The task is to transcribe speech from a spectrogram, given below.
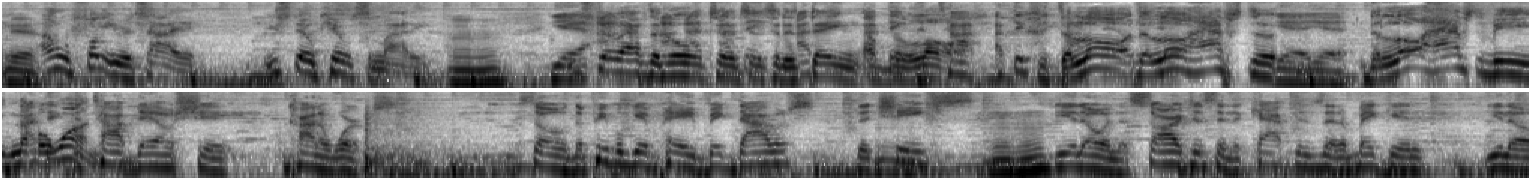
Yeah. I don't fuck you retire. You still killed somebody. Yeah, you still I- have to go I- I to, to, think- to the I thing think- of the think law. top- I think the the law, the shit- law has to. Yeah, yeah. The law has to be I number think one. the top down shit kind of works. So the people get paid big dollars, the Mm-hmm. chiefs, you know, and the sergeants and the captains that are making, you know,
